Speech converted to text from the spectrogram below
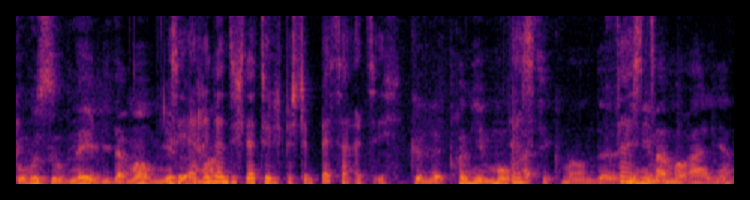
vous vous souvenez évidemment mieux Sie que moi erinnern sich natürlich bestimmt besser als ich. que le premier mot Das pratiquement de fast- Minima Moralia,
